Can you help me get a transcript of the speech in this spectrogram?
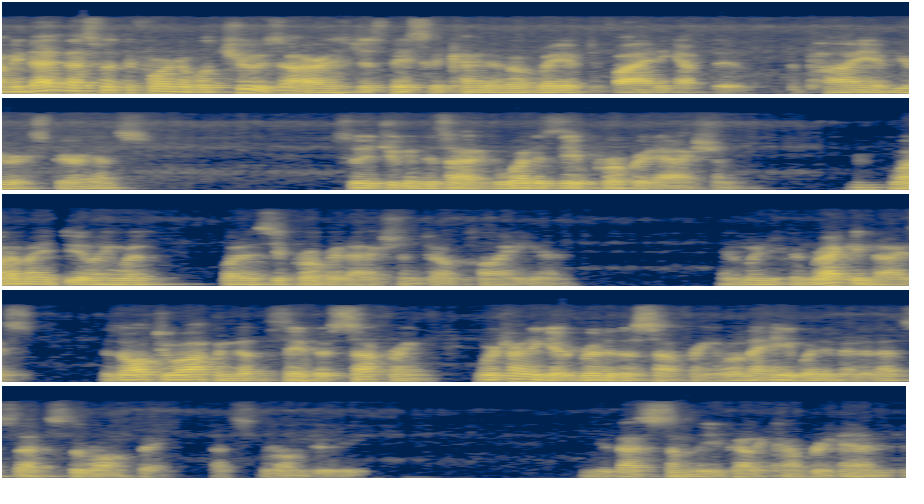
I mean, that, that's what the Four Noble Truths are. It's just basically kind of a way of dividing up the, the pie of your experience so that you can decide what is the appropriate action what am I dealing with? What is the appropriate action to apply here? And when you can recognize, because all too often, let's say there's suffering, we're trying to get rid of the suffering. Well, hey, wait a minute, that's that's the wrong thing. That's the wrong duty. That's something you've got to comprehend.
